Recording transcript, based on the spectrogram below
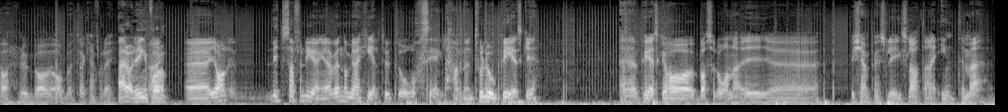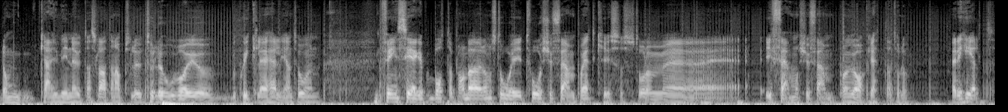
ja nu bara avbryter jag kanske dig. Nej då, det är ingen fara. Eh, jag har lite så funderingar, jag vet inte om jag är helt ute och seglar men Toulouse PSG. Eh, PSG har Barcelona i, uh, i Champions League, Zlatan är inte med. De kan ju vinna utan Zlatan absolut. Toulouse var ju skickliga i helgen, tog en fin seger på bortaplan där. De står i 2.25 på ett kryss och så står de eh, i 5.25 på en rak etta Toulouse. Är det helt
